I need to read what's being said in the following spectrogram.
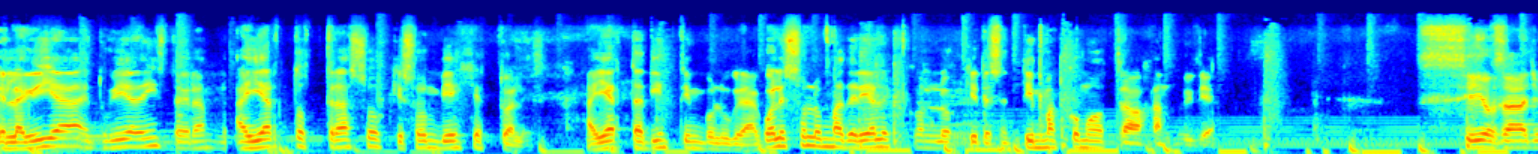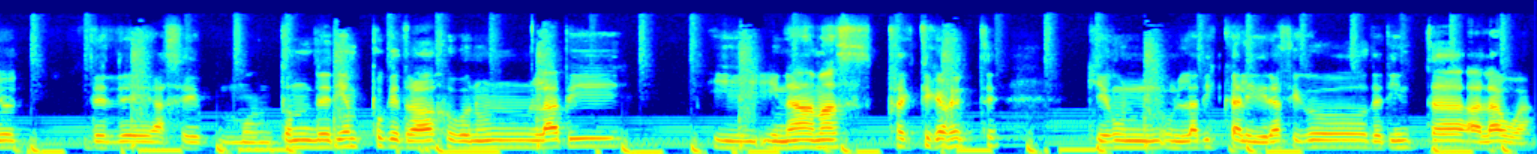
en la guía, en tu guía de Instagram, hay hartos trazos que son bien gestuales. Hay harta tinta involucrada. ¿Cuáles son los materiales con los que te sentís más cómodo trabajando hoy día? Sí, o sea, yo desde hace un montón de tiempo que trabajo con un lápiz y, y nada más prácticamente, que es un, un lápiz caligráfico de tinta al agua.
